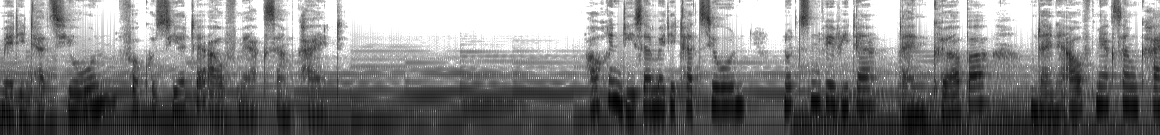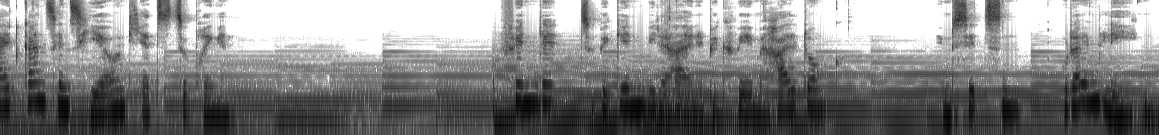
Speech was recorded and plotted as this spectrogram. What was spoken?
Meditation fokussierte Aufmerksamkeit. Auch in dieser Meditation nutzen wir wieder deinen Körper, um deine Aufmerksamkeit ganz ins Hier und Jetzt zu bringen. Finde zu Beginn wieder eine bequeme Haltung im Sitzen oder im Liegen.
